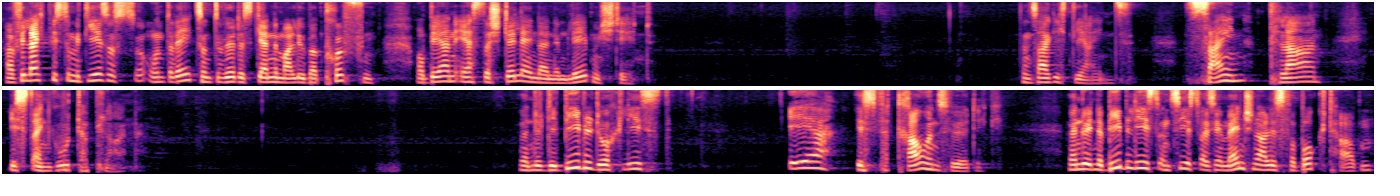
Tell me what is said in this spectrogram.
Aber vielleicht bist du mit Jesus unterwegs und du würdest gerne mal überprüfen, ob er an erster Stelle in deinem Leben steht. Dann sage ich dir eins. Sein Plan ist ein guter Plan. Wenn du die Bibel durchliest, er ist vertrauenswürdig. Wenn du in der Bibel liest und siehst, was wir Menschen alles verbockt haben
